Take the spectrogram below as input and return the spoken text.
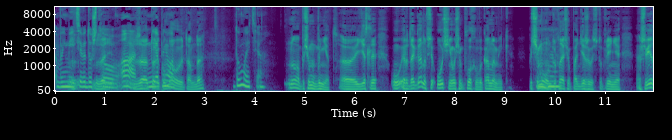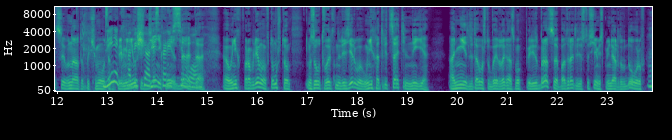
Вы имеете в виду, что... За, а, за я поняла. малую там, да? Думаете? Ну, а почему бы нет? Э, если у Эрдогана все очень-очень плохо в экономике. Почему mm он вдруг начал поддерживать вступление Швеции в НАТО? Почему он Денег там применился? Обещали, Денег скорее нет, всего. да, да. У них проблема в том, что золотовалютные резервы у них отрицательные. Они для того, чтобы Эрдоган смог переизбраться, потратили 170 миллиардов долларов угу.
